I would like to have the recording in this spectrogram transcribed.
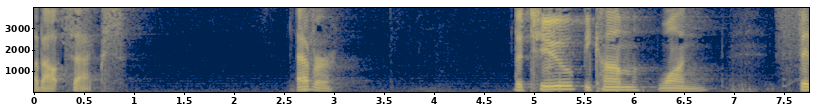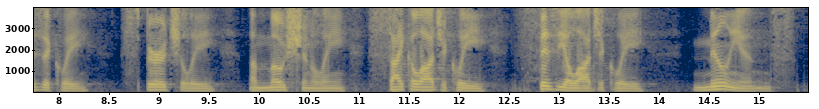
about sex. Ever. The two become one. Physically, spiritually, emotionally, psychologically, physiologically, millions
